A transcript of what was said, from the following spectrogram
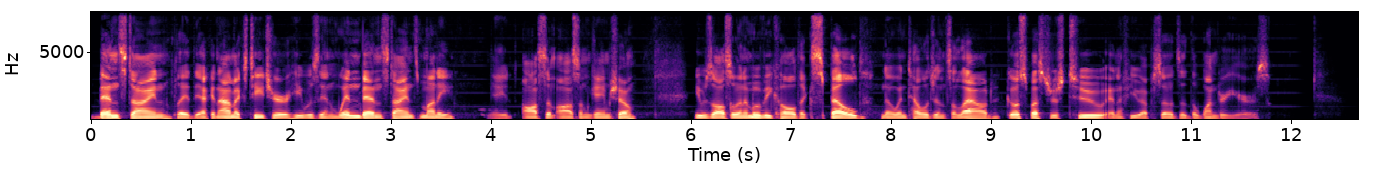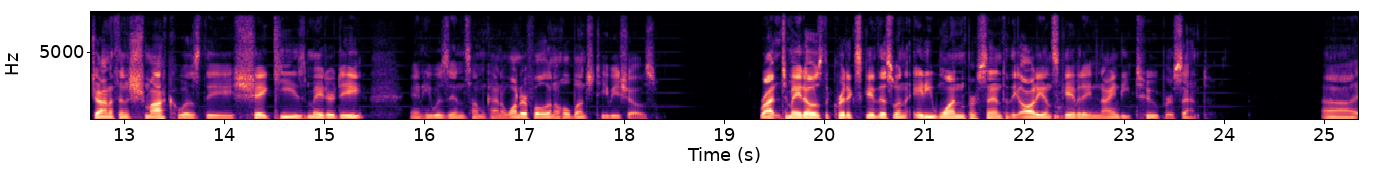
Ben Stein played the economics teacher. He was in Win Ben Stein's Money, an awesome, awesome game show. He was also in a movie called Expelled, No Intelligence Allowed, Ghostbusters 2, and a few episodes of The Wonder Years. Jonathan Schmock was the Chez Quis maître d', and he was in Some Kind of Wonderful and a whole bunch of TV shows. Rotten Tomatoes, the critics gave this one 81%, the audience gave it a 92%. Uh,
